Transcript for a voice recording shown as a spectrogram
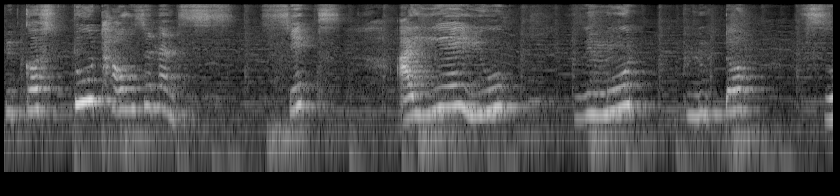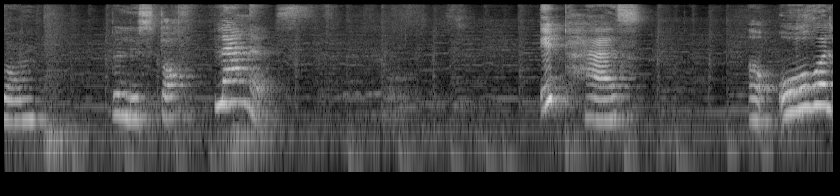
because 2006 IAU removed Pluto from the list of planets. It has a oval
